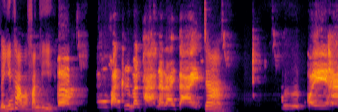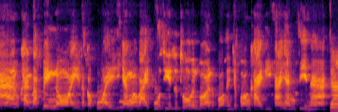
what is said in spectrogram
ได้ยินข่าวว่าฝันดีเออฝันขึ้นวันพระน่ะหลายตายจ้า เออข่อยหาคันบักเบงน้อย แล้วก็กล้วยอีหยังมาไหว้ปู่ศรีสุโธเป็นบ่บอกให้เจ้าของขายดีขายหยังสินะจ้า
